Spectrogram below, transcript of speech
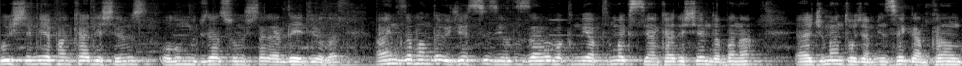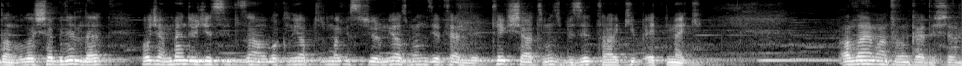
Bu işlemi yapan kardeşlerimiz olumlu güzel sonuçlar elde ediyorlar. Aynı zamanda ücretsiz yıldızlama bakımı yaptırmak isteyen kardeşlerim de bana Ercüment Hocam Instagram kanalından ulaşabilirler. Hocam ben de ücretsiz yıldızlama bakımı yaptırmak istiyorum yazmanız yeterli. Tek şartımız bizi takip etmek. Allah'a emanet olun kardeşlerim.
